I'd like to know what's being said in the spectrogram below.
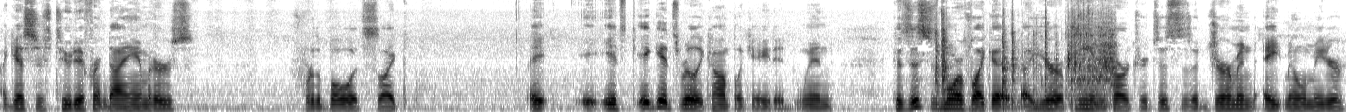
I guess there's two different diameters for the bullets like it, it it's it gets really complicated when because this is more of like a, a European cartridge this is a German 8 millimeter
